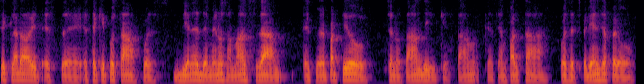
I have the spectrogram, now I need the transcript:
Sí, claro, David. Este, este equipo está, pues, viene de menos a más. O sea, el primer partido se notaban y que, estaban, que hacían falta pues experiencia, pero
